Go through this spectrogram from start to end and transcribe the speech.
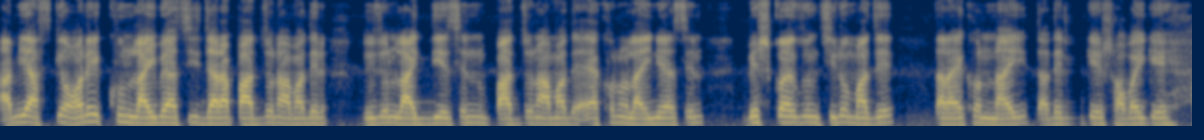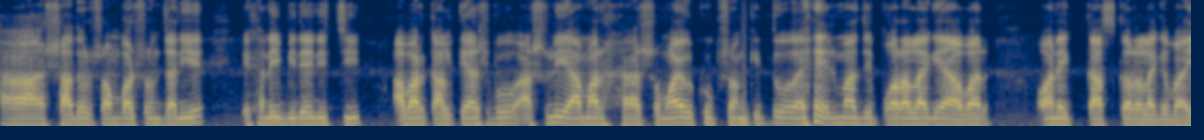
আমি আজকে অনেকক্ষণ লাইভে আছি। যারা পাঁচজন আমাদের ২ জন লাইক দিয়েছেন, পাঁচজন আমাদের এখনও লাইনে আছেন। বেশ কয়েকজন ছিল মাঝে। তারা এখন নাই। তাদেরকে সবাইকে সাদর সম্ভাষণ জানিয়ে এখানেই বিদায় নিচ্ছি। আবার কালকে আসব। আসলেই আমার সময়ও খুব সংক্ষিপ্ত। এর মাঝে পড়া লাগে, আবার অনেক কাজ করা লাগে ভাই।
